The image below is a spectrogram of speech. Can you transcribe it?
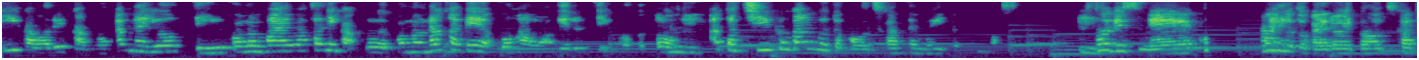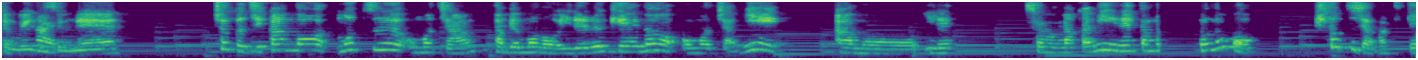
いいか悪いかわかんないよっていう子の場合は、とにかく、この中でご飯をあげるっていうことと、あと、チーク玩具とかを使ってもいいと思います。そうですね。カンドとかいろいろ使ってもいいですよね。ちょっと時間の持つおもちゃ、食べ物を入れる系のおもちゃに、あのー入れ、その中に入れたものも、一つじゃなくて、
